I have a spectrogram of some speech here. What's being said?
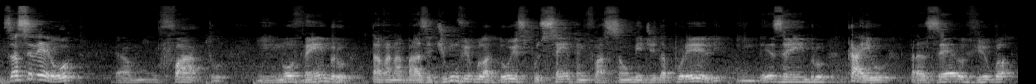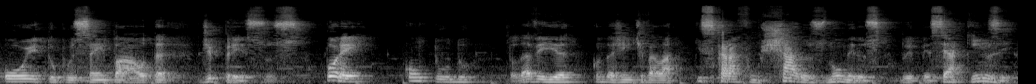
Desacelerou, é um fato. Em novembro, estava na base de 1,2% a inflação medida por ele. Em dezembro, caiu para 0,8% a alta de preços. Porém, contudo, Todavia, quando a gente vai lá escarafunchar os números do IPCA 15,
